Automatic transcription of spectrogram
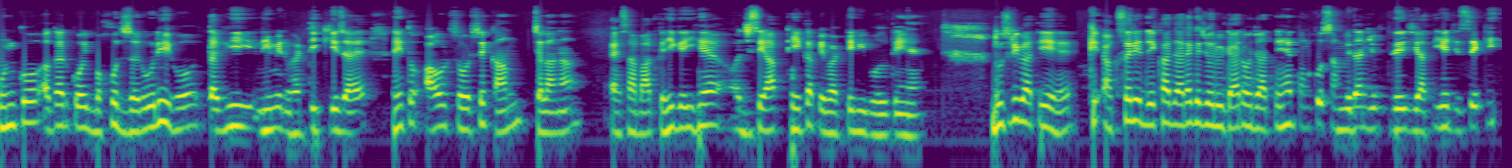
उनको अगर कोई बहुत ज़रूरी हो, तभी नियमित भर्ती की जाए। नहीं तो आउटसोर्स से काम चलाना ऐसा बात कही गई है, और जिसे आप ठेका पे भर्ती भी बोलते हैं। दूसरी बात यह है कि अक्सर ये देखा जा रहा है कि जो रिटायर हो जाते हैं तो उनको संविधान नियुक्त दी जाती है, जिससे कि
